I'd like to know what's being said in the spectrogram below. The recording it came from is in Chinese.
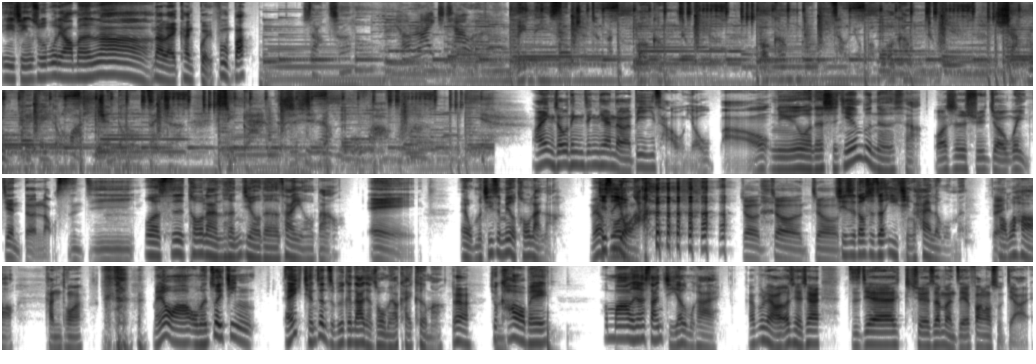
疫情出不了门啦。那来看鬼父吧。上车喽 Alright, Tower.，Ladies and gentlemen, welcome to here. Welcome to 低潮有宝，Welcome to here. 想入非非的话题全都在这，性感的世界让你无法负荷。欢迎收听今天的低潮有宝，女，我的时间不能少。我是许久未见的老司机。我是偷懒很久的菜友宝。哎、哎、我们其实没有偷懒啦，没有，其实有，啦，就就就其实都是这疫情害了我们，对，好不好？看拖，没有啊，我们最近哎、前阵子不是跟大家讲说我们要开课吗？对啊，就靠呗。他妈的，现在三级要怎么开？开不了，而且现在直接学生们直接放到暑假、哎，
